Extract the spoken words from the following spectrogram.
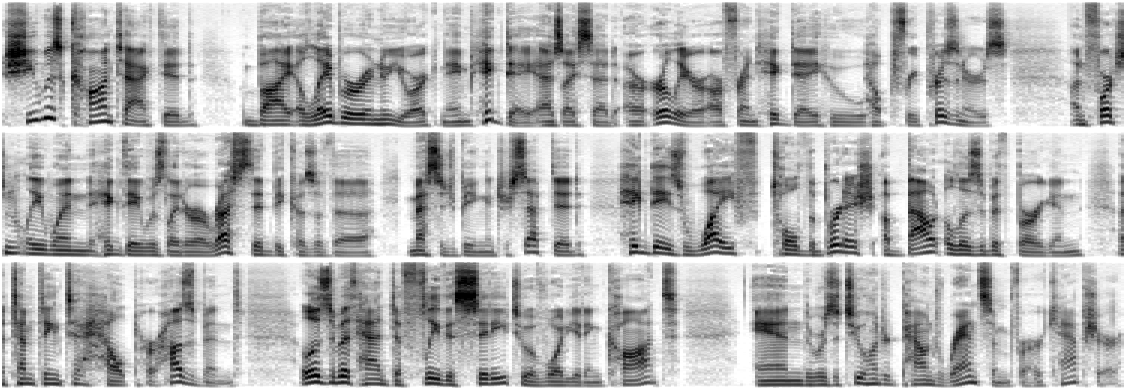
She was contacted by a laborer in New York named Higday, as I said uh, earlier, our friend Higday, who helped free prisoners. Unfortunately, when Higday was later arrested because of the message being intercepted, Higday's wife told the British about Elizabeth Burgin attempting to help her husband. Elizabeth had to flee the city to avoid getting caught, and there was a 200 pound ransom for her capture.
